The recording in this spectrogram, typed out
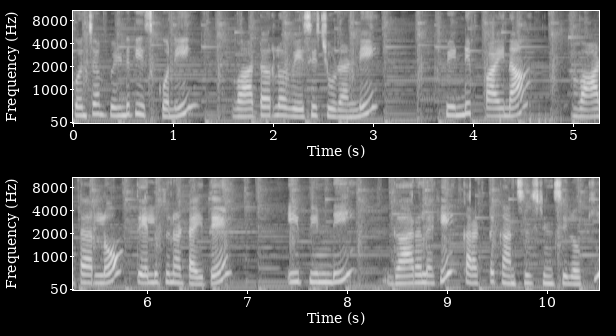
కొంచెం పిండి తీసుకొని వాటర్లో వేసి చూడండి. పిండి పైన వాటర్లో తేలుతున్నట్టయితే ఈ పిండి గారెలకి కరెక్ట్ కన్సిస్టెన్సీలోకి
